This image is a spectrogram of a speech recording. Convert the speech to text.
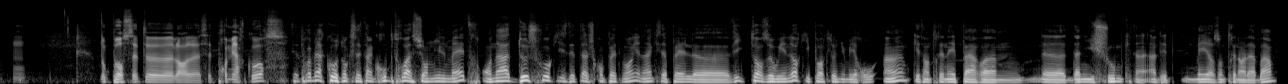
Donc pour cette, euh, alors, cette première course, Cette première course, c'est un groupe 3 sur 1000 mètres. On a deux chevaux qui se détachent complètement. Il y en a un qui s'appelle euh, Victor the Winner, qui porte le numéro 1, qui est entraîné par euh, euh, Danny Schum, qui est un, un des meilleurs entraîneurs là-bas,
